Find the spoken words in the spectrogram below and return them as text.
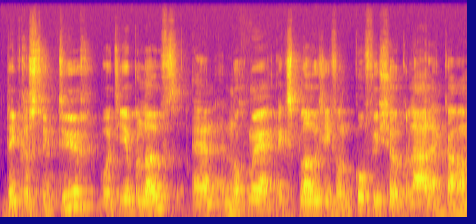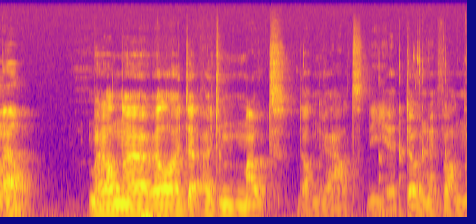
Dikkere structuur wordt hier beloofd. En nog meer explosie van koffie, chocolade en karamel. Maar dan wel uit de, uit de mout dan gehaald, die tonen van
